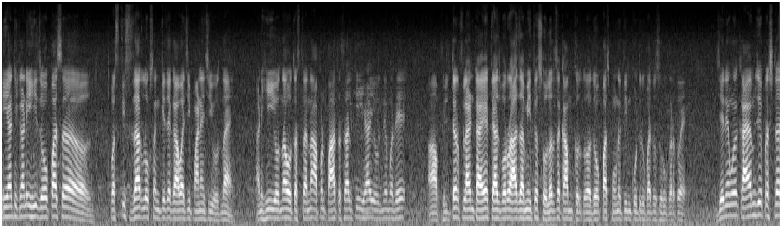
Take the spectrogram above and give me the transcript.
या ठिकाणी ही जवळपास पस्तीस हजार लोकसंख्येच्या गावाची पाण्याची योजना आहे. आणि ही योजना होत असताना आपण पाहत असाल की ह्या योजनेमध्ये फिल्टर प्लांट आहे. त्याचबरोबर आज आम्ही इथं सोलरचं काम करतो जवळपास पावणे तीन कोटी रुपयाचं सुरू करतो आहे जेणेमुळे कायम जे प्रश्न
